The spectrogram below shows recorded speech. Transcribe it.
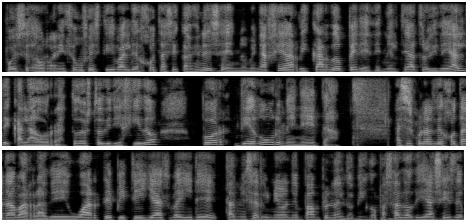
pues organizó un festival de jotas y canciones en homenaje a Ricardo Pérez en el Teatro Ideal de Calahorra. Todo esto dirigido por Diego Urmeneta. Las escuelas de J Navarra de Huarte, Pitillas, Beiré también se reunieron en Pamplona el domingo pasado, día 6 de,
